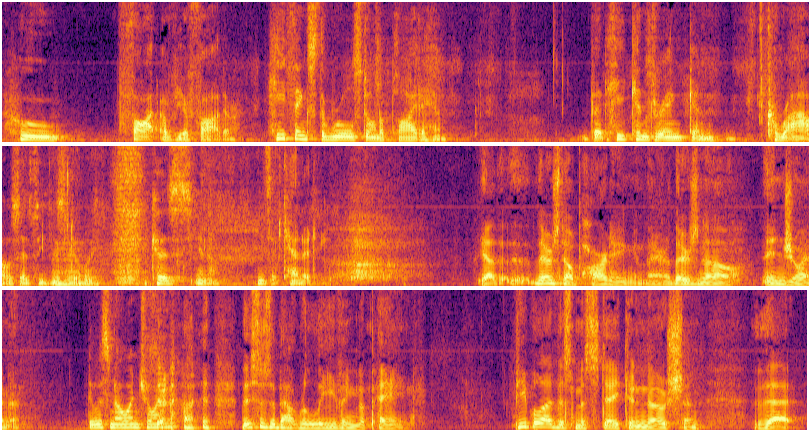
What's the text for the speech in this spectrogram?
who thought of your father. He thinks the rules don't apply to him, that he can drink and carouse as he was mm-hmm. doing, because, you know, he's a Kennedy. Yeah, th- th- there's no partying in there. There's no enjoyment. There was no enjoyment. this is about relieving the pain. People have this mistaken notion that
